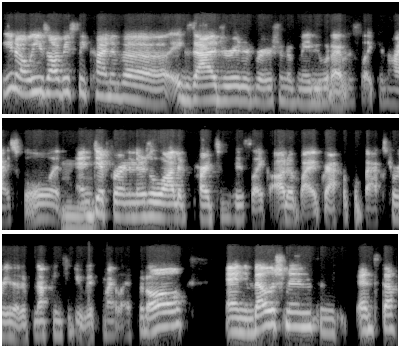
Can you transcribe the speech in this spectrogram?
you know, he's obviously kind of a exaggerated version of maybe what I was like in high school and, Mhm. and different. And there's a lot of parts of his like autobiographical backstory that have nothing to do with my life at all and embellishments and, and stuff.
